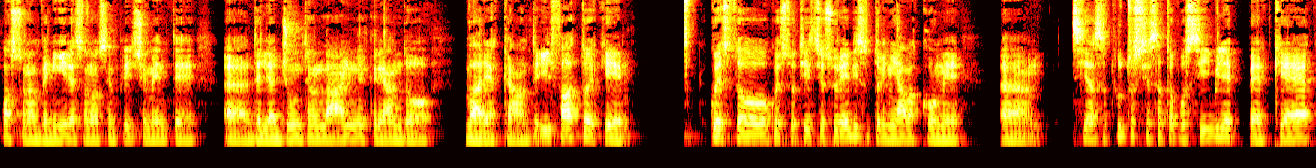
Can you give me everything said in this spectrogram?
possono, avvenire, sono semplicemente eh, delle aggiunte online creando vari account. Il fatto è che questo, questo tizio su Reddit sottolineava come eh, sia, tutto sia stato possibile perché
